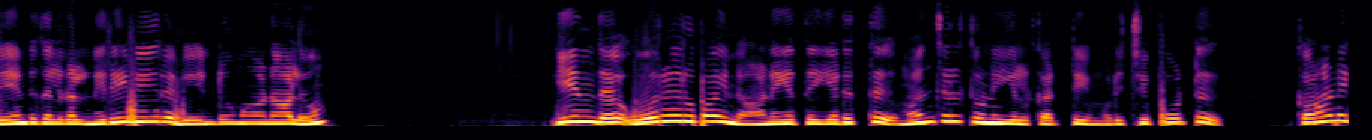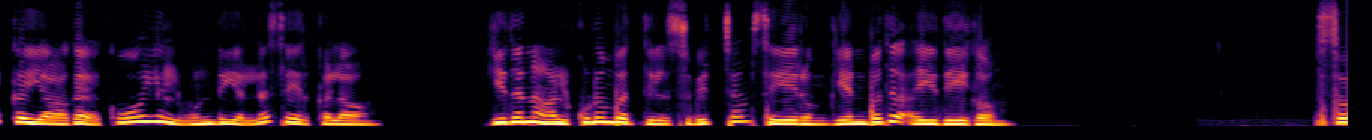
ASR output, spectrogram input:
வேண்டுதல்கள் நிறைவேற வேண்டுமானாலும் இந்த ஒரு ரூபாய் நாணயத்தை எடுத்து மஞ்சள் துணியில் கட்டி முடிச்சு போட்டு காணிக்கையாக கோயில் உண்டியல்ல சேர்க்கலாம். இதனால் குடும்பத்தில் சுபிட்சம் சேரும் என்பது ஐதீகம். சோ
